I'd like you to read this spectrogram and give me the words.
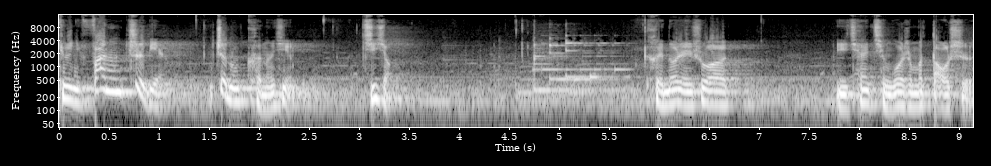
就是你发生质变，这种可能性极小。很多人说，以前请过什么道士，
